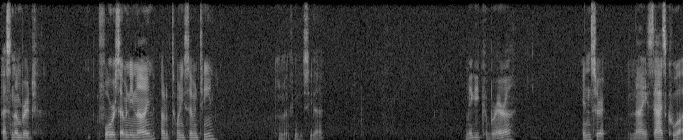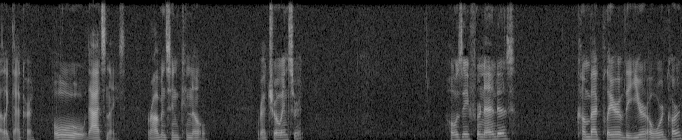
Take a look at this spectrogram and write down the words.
That's numbered 479 out of 2017. I don't know if you can see that. Miggy Cabrera. Insert. Nice. That's cool. I like that card. Oh, that's nice. Robinson Cano. Retro insert. Jose Fernandez. Comeback Player of the Year award card.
